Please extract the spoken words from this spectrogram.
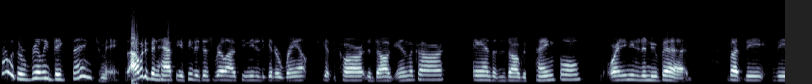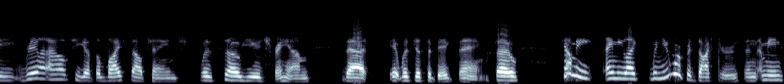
that was a really big thing to me. I would have been happy if he'd have just realized he needed to get a ramp to get the car, the dog in the car, and that the dog was painful, or he needed a new bed. But the the reality of the lifestyle change was so huge for him that it was just a big thing. So tell me, Amy, like when you work with doctors, and I mean,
